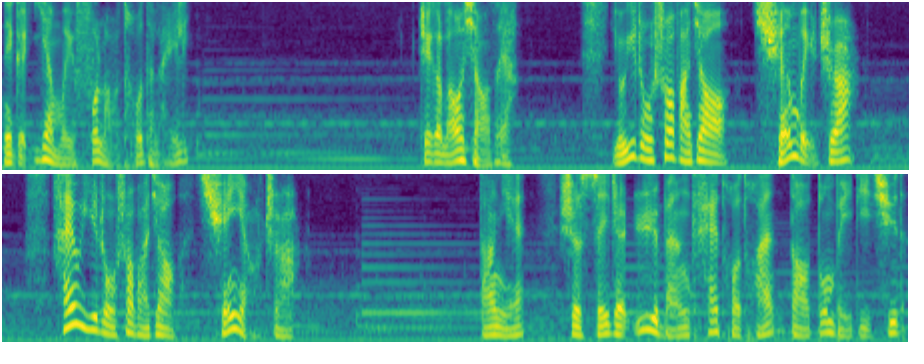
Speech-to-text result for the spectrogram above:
那个燕尾服老头的来历。这个老小子呀，有一种说法叫全尾之二。还有一种说法叫“全养之二”。当年是随着日本开拓团到东北地区的，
